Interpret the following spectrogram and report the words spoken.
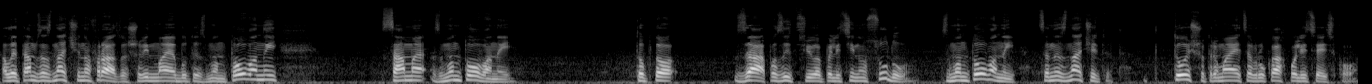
Але там зазначено фразу, що він має бути змонтований саме змонтований. Тобто, за позицією апеляційного суду, змонтований це не значить той, що тримається в руках поліцейського.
